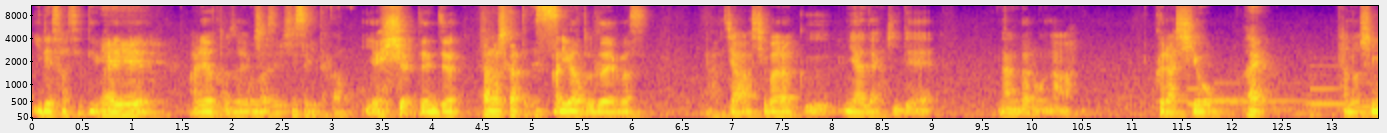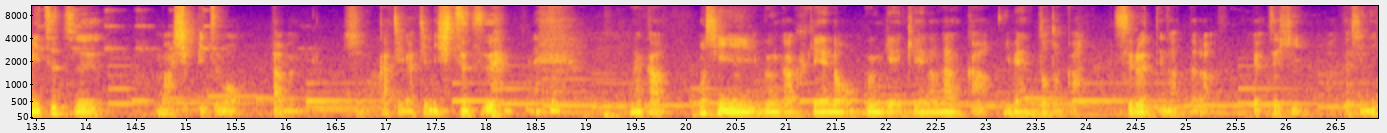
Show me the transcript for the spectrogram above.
入れさせてくれて、えありがとうございます。いやいや全然。楽しかったです。ありがとうございますじゃあしばらく宮崎でなんだろうな暮らしをはい。楽しみつつまあ執筆も多分しガチガチにしつつ なんかもし文学系の文芸系のなんかイベントとかするってなったらいやぜひ私に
